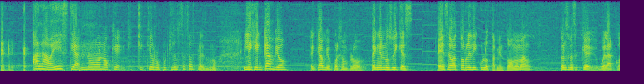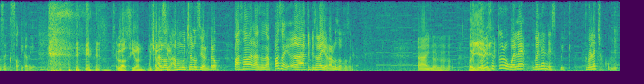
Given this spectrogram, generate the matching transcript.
A la bestia. No, no, qué, qué, qué- horror. ¿Por qué le gustan estas playas? No. Y le dije, en cambio, en cambio, por ejemplo, tengan Nuzui que es ese vato ridículo, también todo mamado. Pero se me hace que huele a cosa exótica, tío. loción, mucha A, lo- loción. a mucha loción. Pero pasa de las, o sea, pasa y ah, te empiezan a llorar los ojos acá. Ay, no, no, no. Oye, Oye, Arturo, huele, huele a Nesquik. Huele a Chocomilk.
